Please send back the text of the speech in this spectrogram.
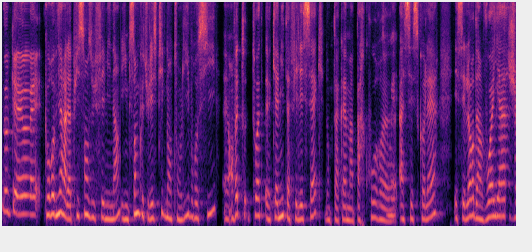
Donc, euh, ouais. Pour revenir à la puissance du féminin, il me semble que tu l'expliques dans ton livre aussi. en fait, toi, Camille, tu as fait l'ESSEC, donc tu as quand même un parcours assez scolaire. Et c'est lors d'un voyage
